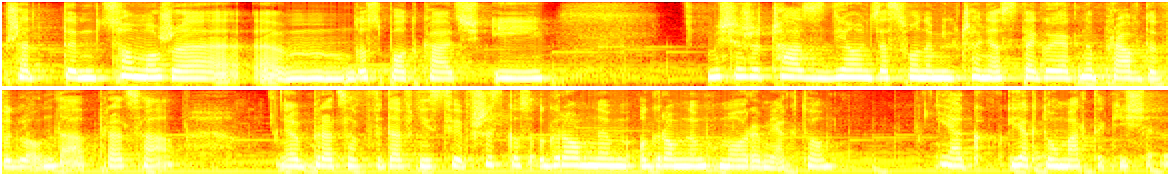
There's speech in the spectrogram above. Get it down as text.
przed tym, co może go spotkać i myślę, że czas zdjąć zasłonę milczenia z tego, jak naprawdę wygląda praca, praca w wydawnictwie. Wszystko z ogromnym, ogromnym humorem, jak to, jak, jak tą Martę Kisiel.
